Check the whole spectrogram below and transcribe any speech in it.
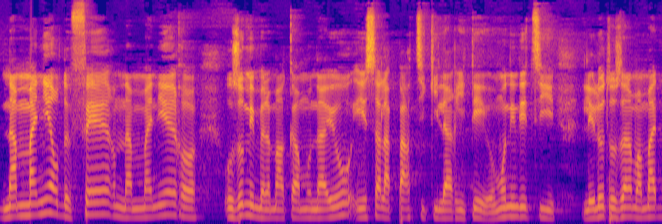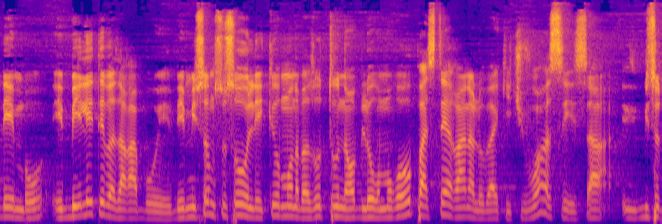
na manière de faire na manière euh, ozomemela makambo na yo esala particularité. Omoni ndeti lelo toza mama dembo boye. Omona moko o paster wana alobaki tu vois c'est ça. Biso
